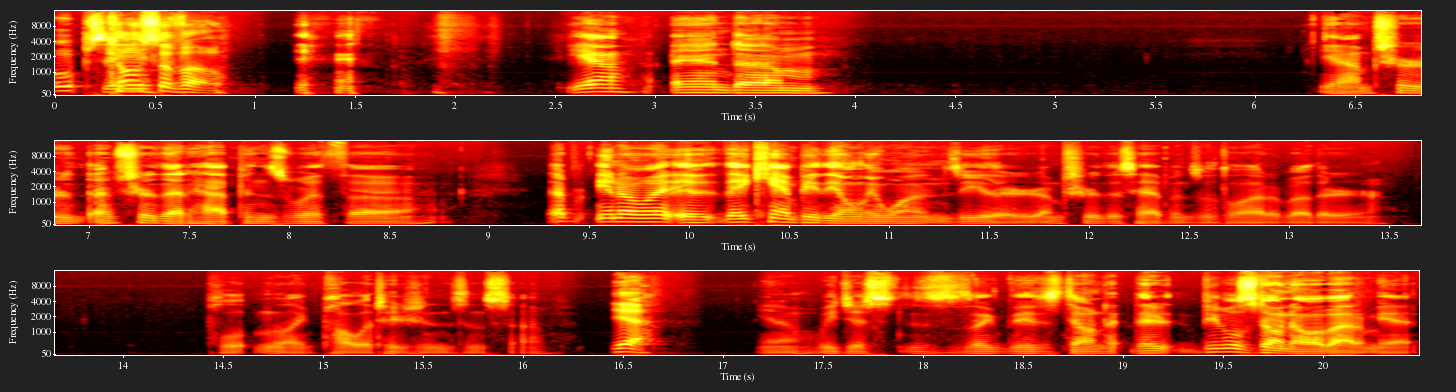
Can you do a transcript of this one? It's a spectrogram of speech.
Oopsie. Kosovo. Yeah, and um, yeah, I'm sure. I'm sure that happens with. Uh, that, you know what? They can't be the only ones either. I'm sure this happens with a lot of other, pol- like politicians and stuff. Yeah. You know, we just this is like they just don't. People just don't know about them yet.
